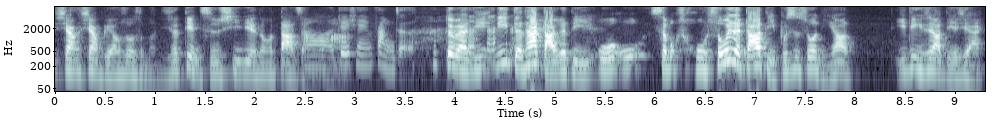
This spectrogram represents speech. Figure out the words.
像像比方说什么，你说电池系列那种大涨的嘛，哦就先放着，对吧？你你等它打个底，我我什么我所谓的打底，不是说你要一定是要叠起来。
